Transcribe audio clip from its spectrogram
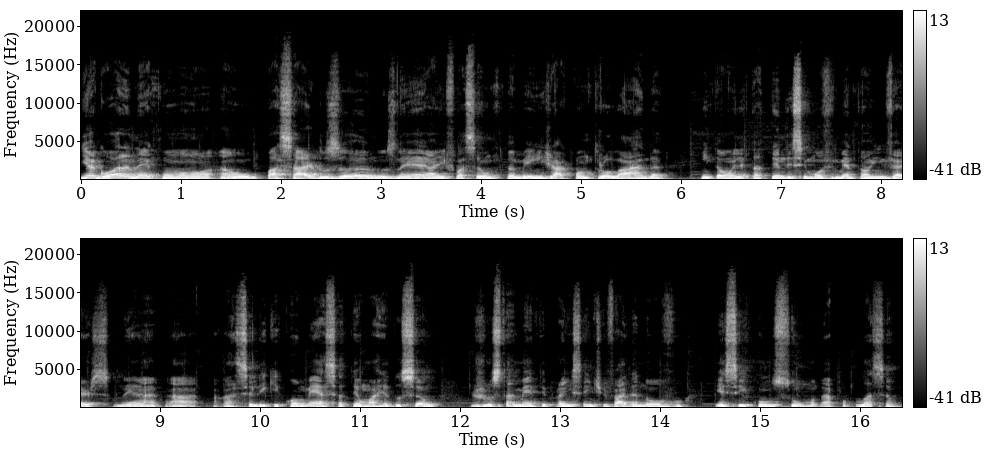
E agora, né, com o passar dos anos, né, a inflação também já controlada, então ele está tendo esse movimento ao inverso, né? A, a, Selic começa a ter uma redução justamente para incentivar de novo esse consumo da população.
